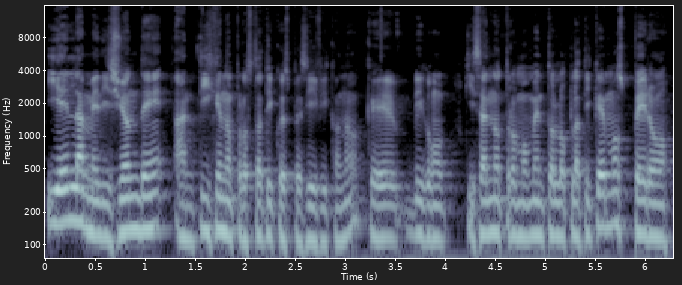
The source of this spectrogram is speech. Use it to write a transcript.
y en la medición de antígeno prostático específico, ¿no? Que digo, quizá en otro momento lo platiquemos, pero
